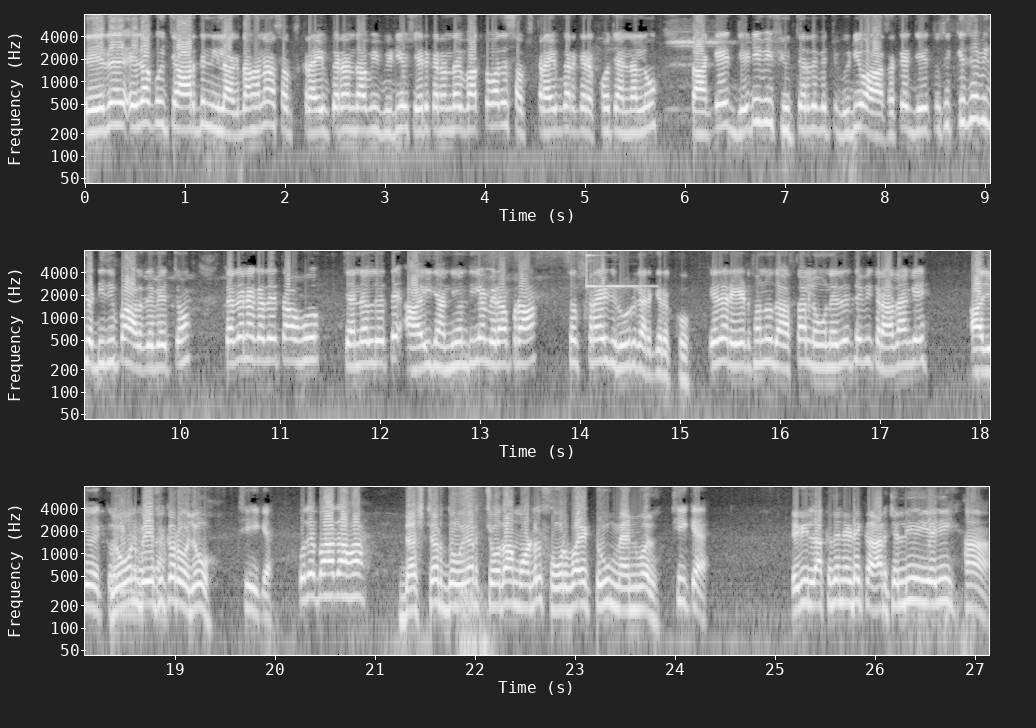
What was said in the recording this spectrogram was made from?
ਇਹਦੇ ਇਹਦਾ ਕੋਈ ਚਾਰਜ ਨਹੀਂ ਲੱਗਦਾ ਹਨਾ? ਸਬਸਕ੍ਰਾਈਬ ਕਰਨ ਦਾ ਵੀ ਵੀਡੀਓ ਸ਼ੇਅਰ ਕਰਨ ਦਾ ਵੀ ਵੱਧ ਤੋਂ ਵੱਧ ਸਬਸਕ੍ਰਾਈਬ ਕਰਕੇ ਰੱਖੋ ਚੈਨਲ ਨੂੰ ਤਾਂ ਕਿ ਜਿਹੜੀ ਵੀ ਫਿਊਚਰ ਦੇ ਵਿੱਚ ਵੀਡੀਓ ਆ ਸਕੇ ਜੇ ਤੁਸੀਂ ਕਿਸੇ ਵੀ ਗੱਡੀ ਦੀ ਭਾਲ ਦੇ ਵਿੱਚੋਂ ਕਦੇ ਨਾ ਕਦੇ ਤਾਂ ਉਹ ਚੈਨਲ ਦੇ ਉੱਤੇ ਆ ਹੀ ਜਾਂਦੀ ਹੁੰਦੀ ਹੈ ਮੇਰਾ ਭਰਾ। ਸਬਸਕ੍ਰਾਈਬ ਜ਼ਰੂਰ ਕਰਕੇ ਰੱਖੋ। ਇਹਦਾ ਰੇਟ ਤੁਹਾਨੂੰ ਦੱਸਤਾ ਲੋਨ ਇਹਦੇ ਤੇ ਵੀ ਕਰਾ ਦਾਂਗੇ। ਆ ਜਿਓ ਇੱਕ ਲੋਨ। ਬੇਫਿਕਰ ਹੋ ਜਾਓ। ਠੀਕ ਹੈ। ਉਹਦੇ ਬਾਅਦ ਆਹ ਡਸਟਰ 2014 ਮਾਡਲ 4x2 ਮੈਨੂਅਲ ਠੀਕ ਹੈ। ਇਹ ਵੀ ਲੱਖ ਦੇ ਨੇੜੇ ਕਾਰ ਚੱਲੀ ਹੋਈ ਹੈ ਜੀ। ਹਾਂ।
